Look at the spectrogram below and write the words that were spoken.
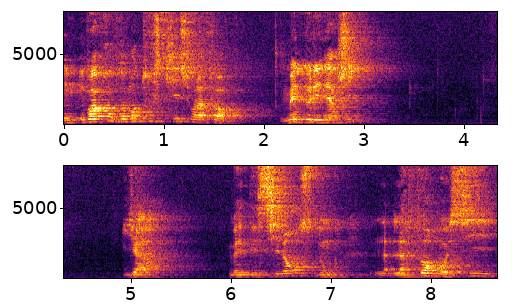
On, on va prendre vraiment tout ce qui est sur la forme. Mettre de l'énergie, il y a mettre des silences, donc la, la forme aussi,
